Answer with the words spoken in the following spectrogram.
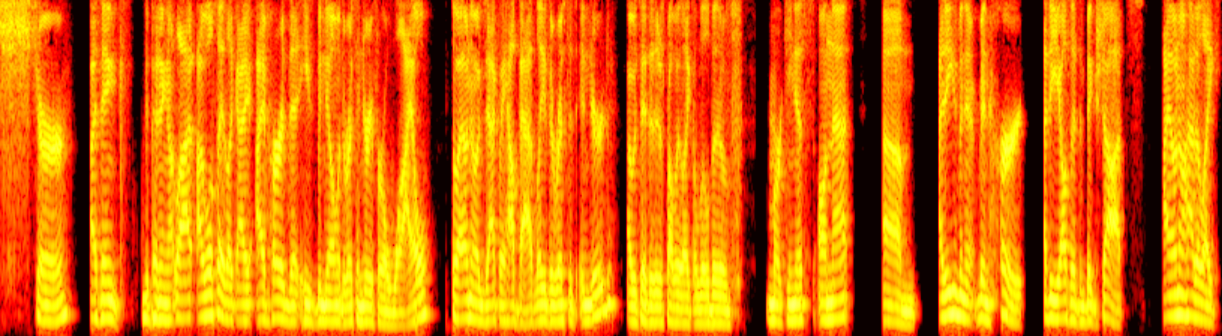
Sure. I think depending on, I, will say, like, I, I've heard that he's been dealing with a wrist injury for a while. So I don't know exactly how badly the wrist is injured. I would say that there's probably like a little bit of murkiness on that. Um, I think he's been been hurt. I think he also had some big shots. I don't know how to like,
